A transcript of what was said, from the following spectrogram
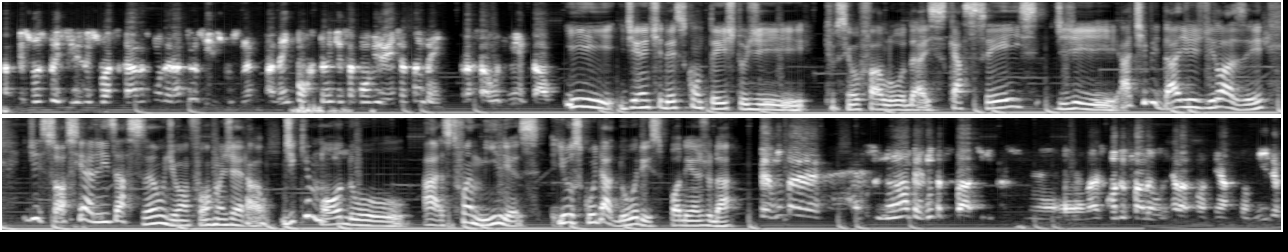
As pessoas precisam, em suas casas, ponderar seus riscos, né? Mas é importante essa convivência também para a saúde mental. E diante desse contexto de que o senhor falou da escassez de atividades de lazer de socialização de uma forma geral, de que modo as famílias e os cuidadores podem ajudar? Pergunta é, não é uma pergunta fácil de é, mas quando eu falo em relação assim, à família,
